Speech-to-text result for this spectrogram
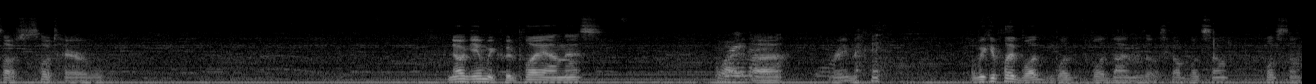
So so terrible. You know a game we could play on this? What? Rayman. Uh Yeah. Rayman? we could play Blood Blood Blood Diamond, is that what it's called? Bloodstone? Bloodstone.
